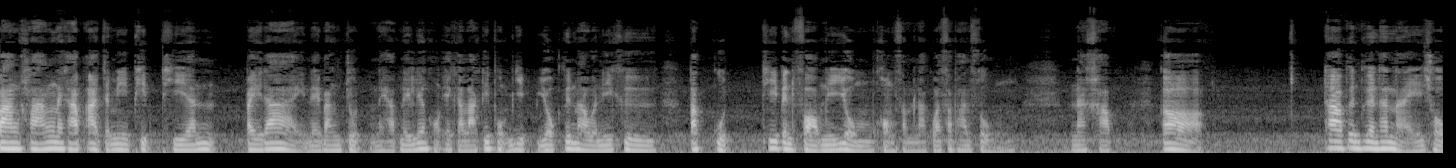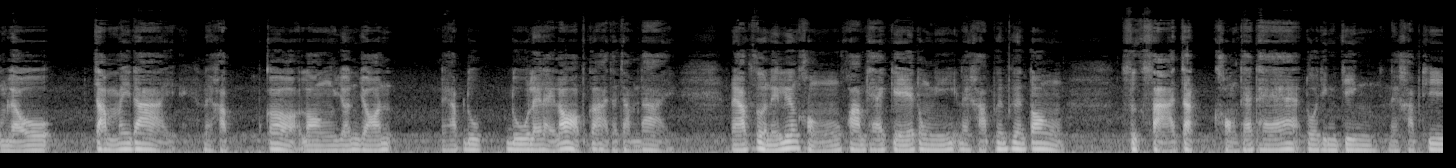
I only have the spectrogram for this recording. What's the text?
บางครั้งนะครับอาจจะมีผิดเพี้ยนไปได้ในบางจุดนะครับ ในเรื่องของเอกลักษณ์ที่ผมหยิบยกขึ้นมาวันนี้คือตะกุดที่เป็นฟอร์มนิยมของสำนักวัดสะพานสูงนะครับ ก็ถ้าเพื่อนๆท่านไหนชมแล้วจำไม่ได้นะครับ ก็ลองย้อนย้อนๆนะครับ ดูดูหลาย ๆ รอบก็อาจจะจำได้นะครับ ส่วนในเรื่องของความแท้เก๊ตรงนี้นะครับ เพื่อนๆต้องศึกษาจากของแท้ๆตัวจริง ๆ นะครับที่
